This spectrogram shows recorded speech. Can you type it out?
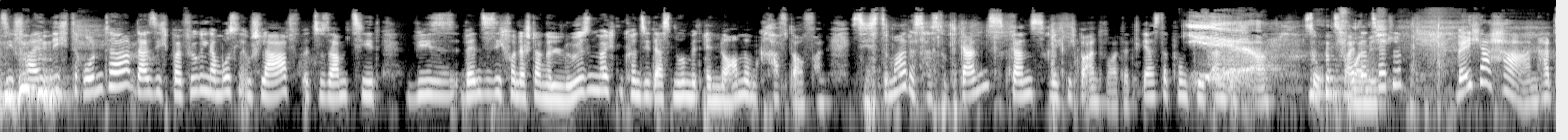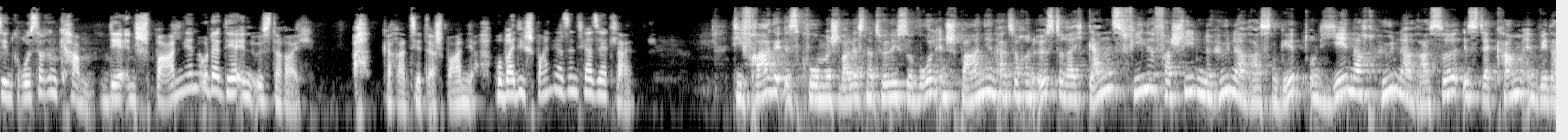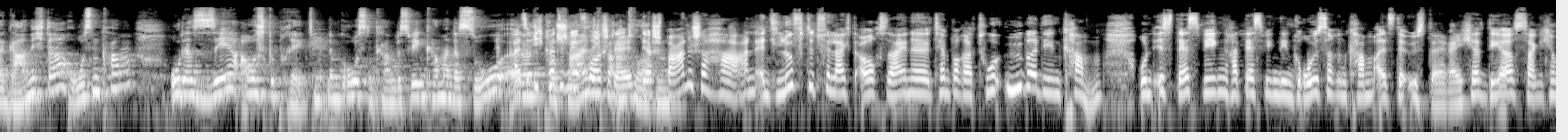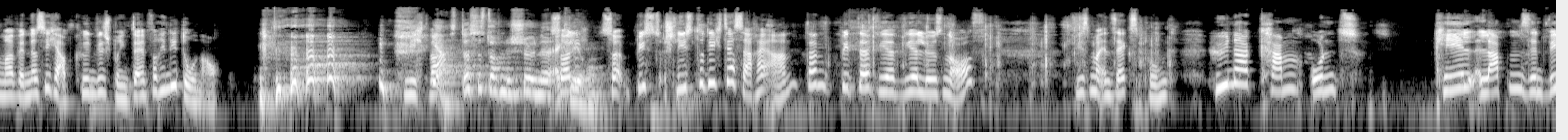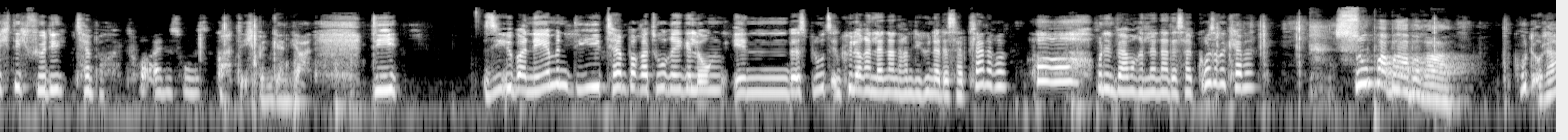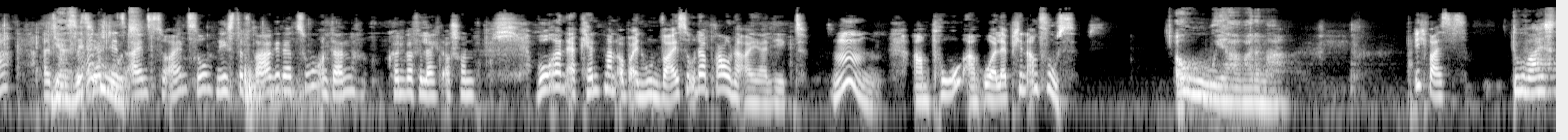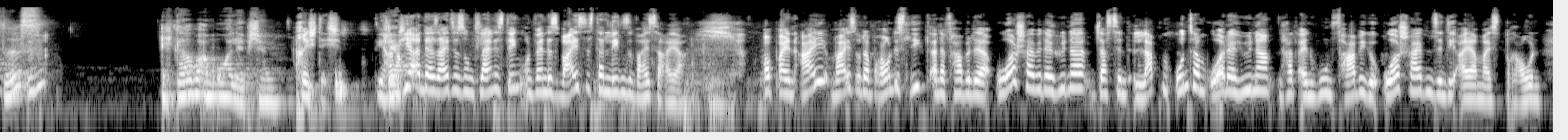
Sie fallen nicht runter, da sich bei Vögeln der Muskel im Schlaf äh, zusammenzieht. Wie, wenn sie sich von der Stange lösen möchten, können sie das nur mit enormem Kraftaufwand. Siehst du mal, das hast du ganz, ganz richtig beantwortet. Erster Punkt geht yeah. an dich. So, zweiter Zettel. Welcher Hahn hat den größeren Kamm? Der in Spanien oder der in Österreich? Ach, garantiert der Spanier. Wobei die Spanier sind ja sehr klein. Die Frage ist komisch, weil es natürlich sowohl in Spanien als auch in Österreich ganz viele verschiedene Hühnerrassen gibt und je nach Hühnerrasse ist der Kamm entweder gar nicht da, Rosenkamm, oder sehr ausgeprägt mit einem großen Kamm. Deswegen kann man das so. Äh, also ich könnte mir vorstellen, der spanische Hahn entlüftet vielleicht auch seine Temperatur über den Kamm und ist deswegen hat deswegen den größeren Kamm als der Österreicher. Der, sage ich immer, wenn er sich abkühlen will, springt er einfach in die Donau. Nicht wahr? Ja, das ist doch eine schöne Erklärung. Ich, so, bist, schließt du dich der Sache an? Dann bitte, wir, wir lösen auf. Diesmal in sechs Punkt. Hühner, Kamm und Kehllappen sind wichtig für die Temperatur eines Huhnes. Gott, ich bin genial. Die Sie übernehmen die Temperaturregelung in des Bluts. In kühleren Ländern haben die Hühner deshalb kleinere oh, und in wärmeren Ländern deshalb größere Kämme. Super, Barbara. Gut, oder? Also ja, sehr bisher steht eins zu eins. So, nächste Frage dazu und dann können wir vielleicht auch schon. Woran erkennt man, ob ein Huhn weiße oder braune Eier legt? Hm, am Po, am Ohrläppchen, am Fuß. Oh ja, warte mal. Ich weiß es. Du weißt es? Mhm. Ich glaube am Ohrläppchen. Richtig. Die haben ja. hier an der Seite so ein kleines Ding und wenn es weiß ist, dann legen sie weiße Eier. Ob ein Ei weiß oder braun ist, liegt an der Farbe der Ohrscheibe der Hühner. Das sind Lappen unterm Ohr der Hühner. Hat ein Huhn farbige Ohrscheiben, sind die Eier meist braun.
